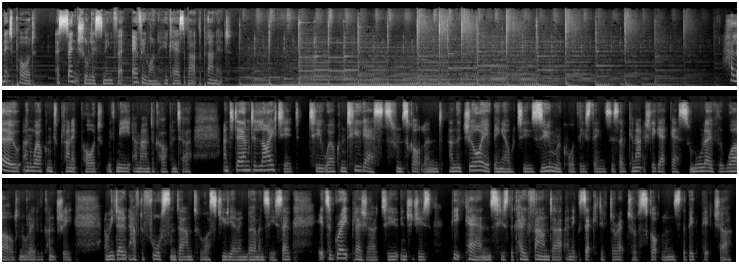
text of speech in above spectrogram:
Planet Pod, essential listening for everyone who cares about the planet. Hello and welcome to Planet Pod with me, Amanda Carpenter. And today I'm delighted to welcome two guests from Scotland. And the joy of being able to Zoom record these things is that we can actually get guests from all over the world and all over the country. And we don't have to force them down to our studio in Bermondsey. So it's a great pleasure to introduce Pete Cairns, who's the co founder and executive director of Scotland's The Big Picture.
